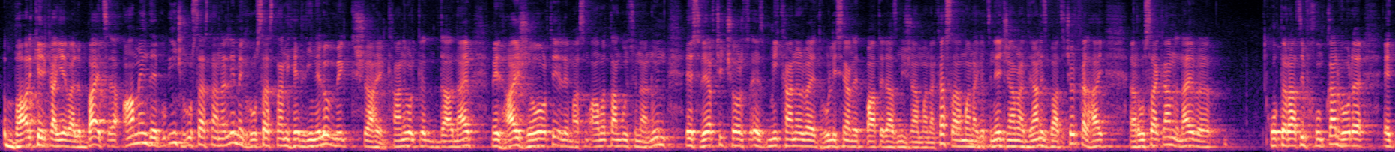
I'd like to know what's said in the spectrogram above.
բարգեր կա եւ այլն, բայց ամեն դեպքում ինչ Ռուսաստանն էլի մենք Ռուսաստանի հետ լինելով մենք շահենք, քանի որ դա նաեւ մեր հայ ժողովրդի էլ եմ ասում անվտանգությունն է, նույն այս վերջի 4 այս մի քանի օրվա այդ հուլիսյան այդ պատերազմի ժամանակ, հա սահմանակեցին այդ ժամանակ դրանից բացի չոր կար հայ ռուսական նաեւ օպերատիվ խումբ կար, որը այդ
